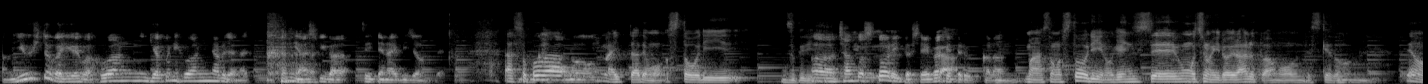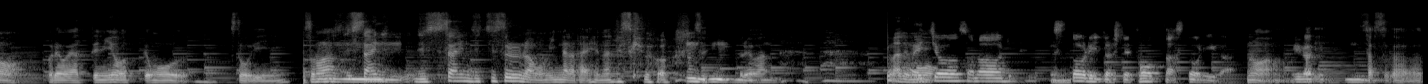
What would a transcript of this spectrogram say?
あの言う人が言えば不安に、逆に不安になるじゃないですか。地に足がついてないビジョンって。あそこがあの今言ったでもストーリー作り。あーちゃんとストーリーとして描けてるから。うん。まあそのストーリーの現実性ももちろんいろいろあるとは思うんですけど、うん。でもこれをやってみようって思うストーリーに。その実際に実際に実地するのはもうみんなが大変なんですけど、うんうん。それは今でも一応そのストーリーとして通ったストーリーがのはやっぱ描けりうん。さすが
